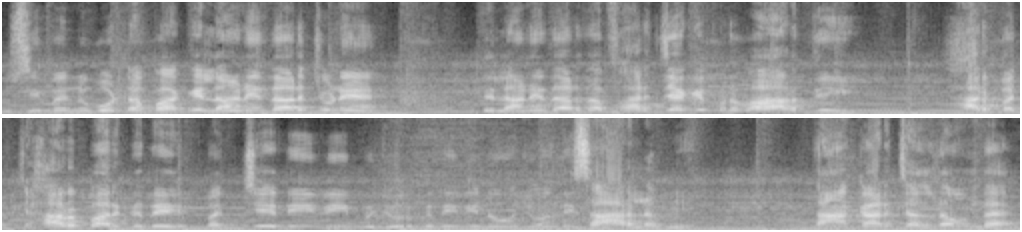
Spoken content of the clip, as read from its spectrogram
ਤੁਸੀਂ ਮੈਨੂੰ ਵੋਟਾਂ ਪਾ ਕੇ ਲਾਣੇਦਾਰ ਚੁਣਿਆ ਤੇ ਲਾਣੇਦਾਰ ਦਾ ਫਰਜ਼ ਹੈ ਕਿ ਪਰਿਵਾਰ ਦੀ ਹਰ ਬੱਚ, ਹਰ ਵਰਗ ਦੇ ਬੱਚੇ ਦੀ ਵੀ, ਬਜ਼ੁਰਗ ਦੀ ਵੀ, ਨੌਜਵਾਨ ਦੀ ਸਾਰ ਲਵੇ। ਤਾਂ ਘਰ ਚੱਲਦਾ ਹੁੰਦਾ ਹੈ।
